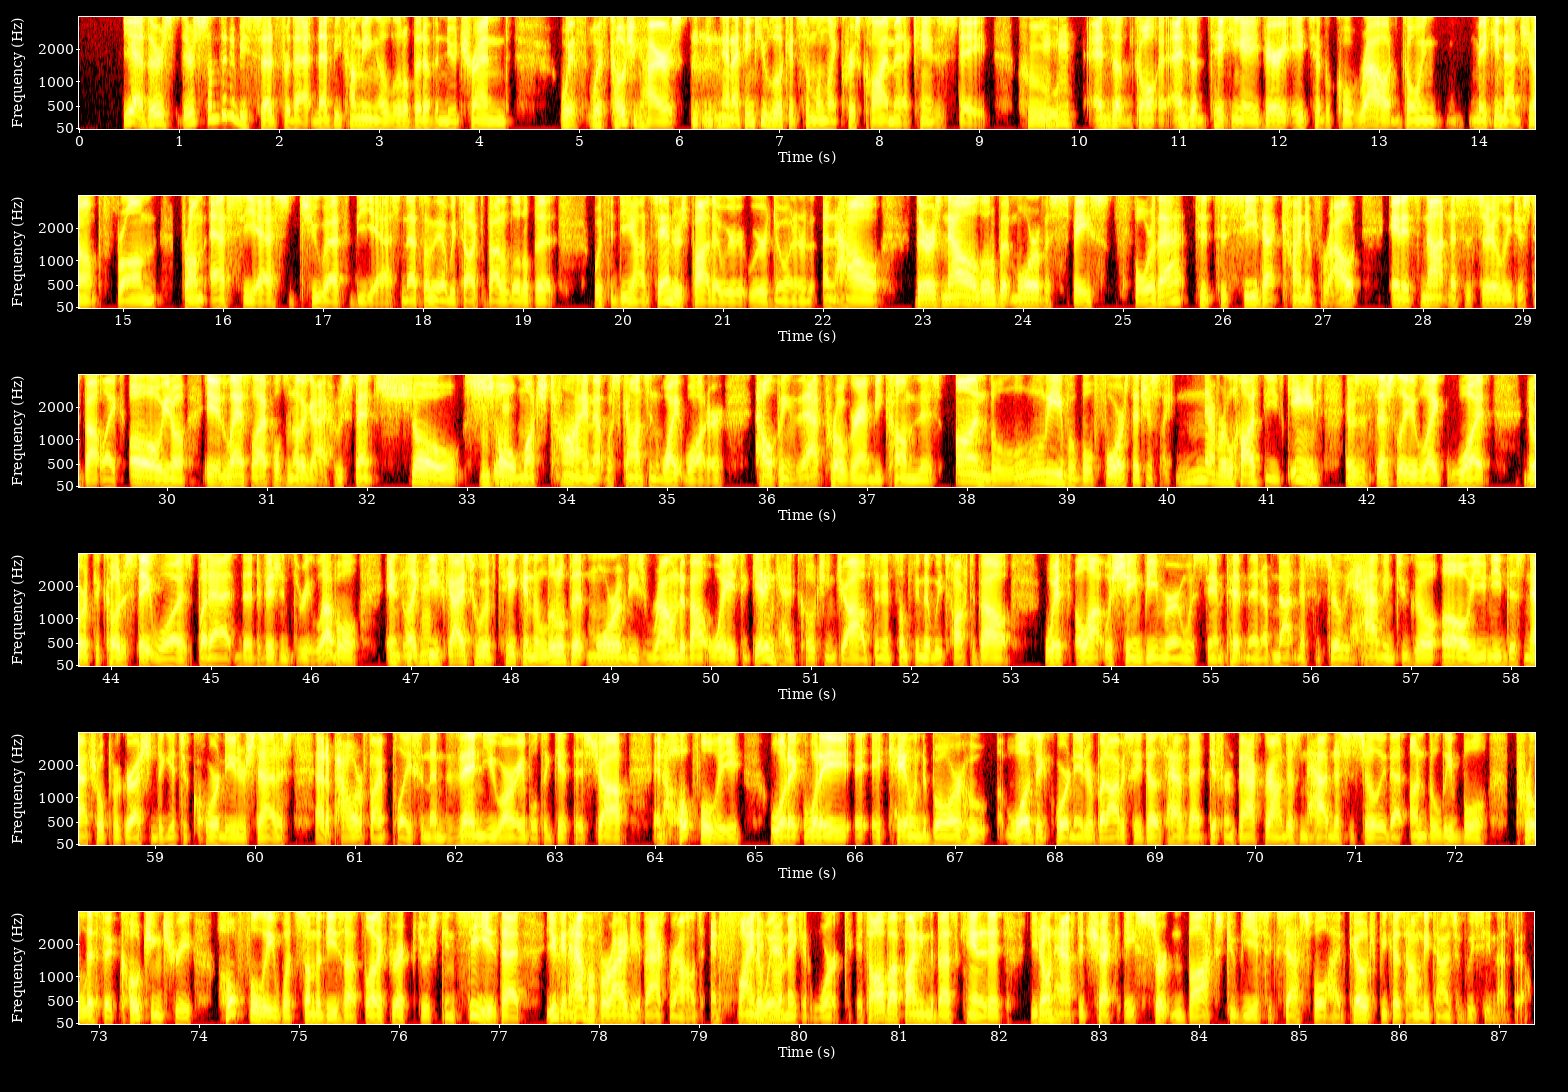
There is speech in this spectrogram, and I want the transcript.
Yeah, there's there's something to be said for that, and that becoming a little bit of a new trend with with coaching hires. and I think you look at someone like Chris Klieman at Kansas State, who mm-hmm. ends up going ends up taking a very atypical route, going making that jump from from FCS to FBS, and that's something that we talked about a little bit with the Deion Sanders pod that we were, we were doing, and, and how there is now a little bit more of a space for that to to see that kind of route and it's not necessarily just about like oh you know Lance Leipold's another guy who spent so so mm-hmm. much time at Wisconsin Whitewater helping that program become this unbelievable force that just like never lost these games it was essentially like what North Dakota State was but at the division 3 level and like mm-hmm. these guys who have taken a little bit more of these roundabout ways to getting head coaching jobs and it's something that we talked about about with a lot with Shane Beamer and with Sam Pittman of not necessarily having to go, oh, you need this natural progression to get to coordinator status at a power five place. And then then you are able to get this job. And hopefully what a what a a Kalen DeBoer who was a coordinator, but obviously does have that different background, doesn't have necessarily that unbelievable prolific coaching tree. Hopefully, what some of these athletic directors can see is that you can have a variety of backgrounds and find a mm-hmm. way to mm-hmm. make it work. It's all about finding the best candidate. You don't have to check a certain box to be a successful head coach because how many times have we seen that fail?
